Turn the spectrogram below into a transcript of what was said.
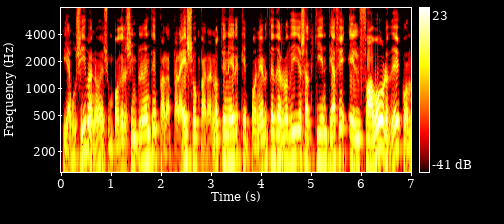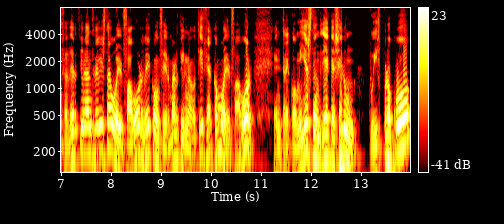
y abusiva, ¿no? Es un poder simplemente para, para eso, para no tener que ponerte de rodillas a quien te hace el favor de concederte una entrevista o el favor de confirmarte una noticia, como el favor. Entre comillas, tendría que ser un quiz pro quo,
